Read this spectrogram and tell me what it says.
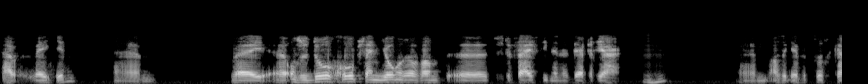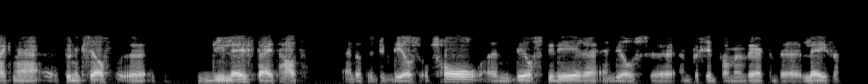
Nou, weet je, ehm, wij, eh, onze doelgroep zijn jongeren van eh, tussen de 15 en de 30 jaar. Mhm. Ehm, als ik even terugkijk naar eh, toen ik zelf die leeftijd had. En dat is natuurlijk deels op school, en deels studeren en deels aan het begin van mijn werkende leven.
